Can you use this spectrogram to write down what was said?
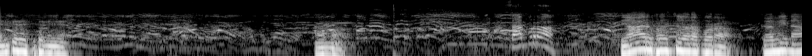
என்கரேஜ் பண்ணுங்க. ஆமா. சாப்பிட்றோம். யார் ஃபர்ஸ்ட் வர போறா? கவினா?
